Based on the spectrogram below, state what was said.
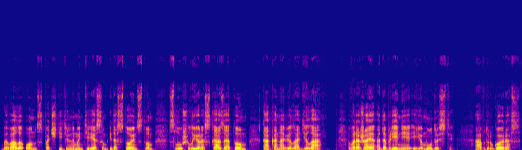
Бывало, он с почтительным интересом и достоинством слушал ее рассказы о том, как она вела дела, выражая одобрение ее мудрости, а в другой раз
